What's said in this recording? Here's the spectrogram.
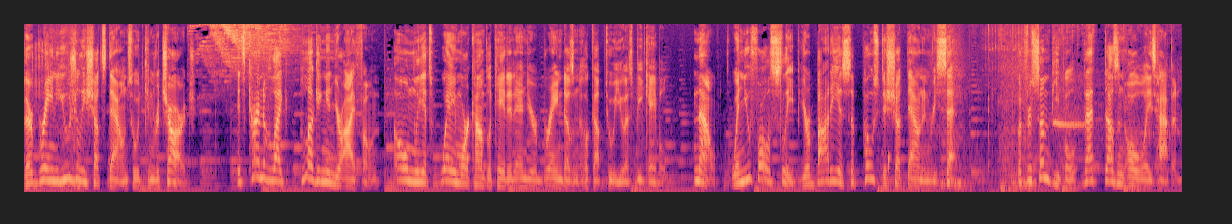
their brain usually shuts down so it can recharge. It's kind of like plugging in your iPhone, only it's way more complicated and your brain doesn't hook up to a USB cable. Now, when you fall asleep, your body is supposed to shut down and reset. But for some people, that doesn't always happen.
